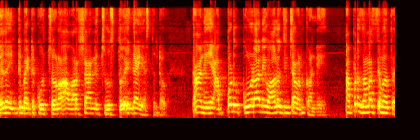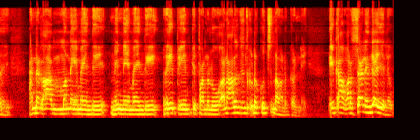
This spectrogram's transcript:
లేదా ఇంటి బయట కూర్చోనో ఆ వర్షాన్ని చూస్తూ ఎంజాయ్ చేస్తుంటావు. కానీ అప్పుడు కూడా నీవు ఆలోచించావనుకోండి అప్పుడు సమస్య అవుతుంది అంటే లా మొన్న ఏమైంది? నిన్న ఏమైంది? రేపు ఏంటి పనులు? అని ఆలోచించుకుంటూ కూర్చున్నాం అనుకోండి ఇక ఆ వర్షాన్ని ఎంజాయ్ చేయలేవు.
